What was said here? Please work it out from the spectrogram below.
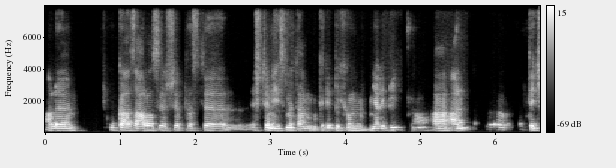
ale ukázalo se, že prostě ještě nejsme tam, kde bychom měli být. No. A, a teď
